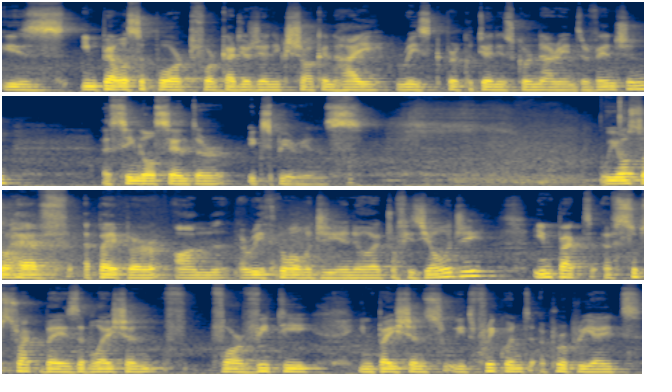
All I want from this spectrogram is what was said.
is Impella support for cardiogenic shock and high risk percutaneous coronary intervention, a single center experience. We also have a paper on arrhythmology and electrophysiology, impact of substrate-based ablation for VT in patients with frequent appropriate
